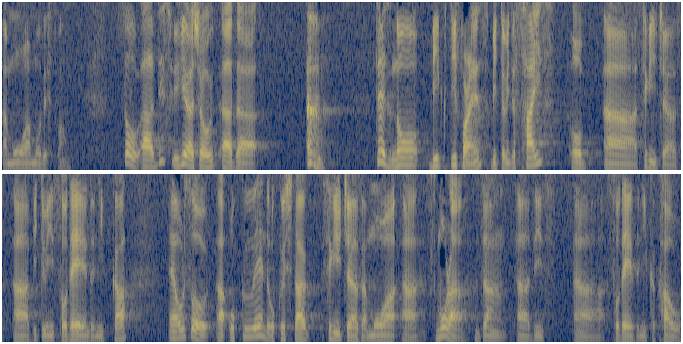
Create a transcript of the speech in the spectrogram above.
a more modest one. So uh, this figure shows uh, the there is no big difference between the size of uh, signatures uh, between Sode and Nikka. And also, uh, Okue and Okushita signatures are more uh, smaller than uh, these uh, Sode and Nikka Kao.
